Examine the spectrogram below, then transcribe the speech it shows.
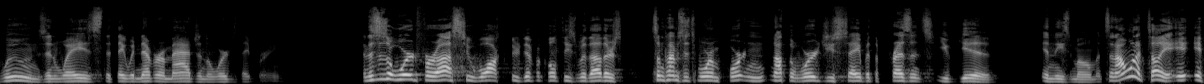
wounds in ways that they would never imagine the words they bring. And this is a word for us who walk through difficulties with others. Sometimes it's more important, not the words you say, but the presence you give in these moments. And I want to tell you, if,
